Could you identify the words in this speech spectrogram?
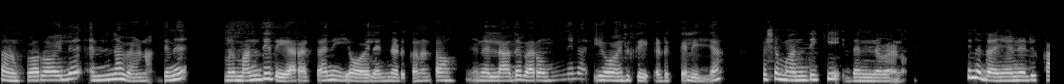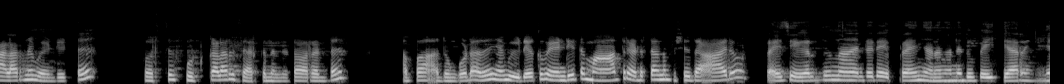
സൺഫ്ലവർ ഓയിൽ എന്നെ വേണം. ഇതിന് നമ്മൾ മന്തി തയ്യാറാക്കാൻ ഈ ഓയിൽ തന്നെ എടുക്കണം കേട്ടോ ഞാനല്ലാതെ വേറെ ഒന്നിനും ഈ ഓയിൽ എടുക്കലില്ല. പക്ഷെ മന്തിക്ക് ഇതന്നെ വേണം. പിന്നെ ഇതാ ഞാനൊരു കളറിന് വേണ്ടിയിട്ട് കുറച്ച് ഫുഡ് കളർ ചേർക്കുന്നുണ്ട് കേട്ടോ റെഡ് അപ്പോൾ അതും കൂടെ അത് ഞാൻ വീഡിയോക്ക് വേണ്ടിയിട്ട് മാത്രം എടുത്താണ്. പക്ഷെ ഇത് ആരും ട്രൈ ചെയ്യരുതെന്നാണ് എന്റെ ഒരു അഭിപ്രായം. ഞാൻ അങ്ങനെ ഇത് ഉപയോഗിക്കാറില്ല.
